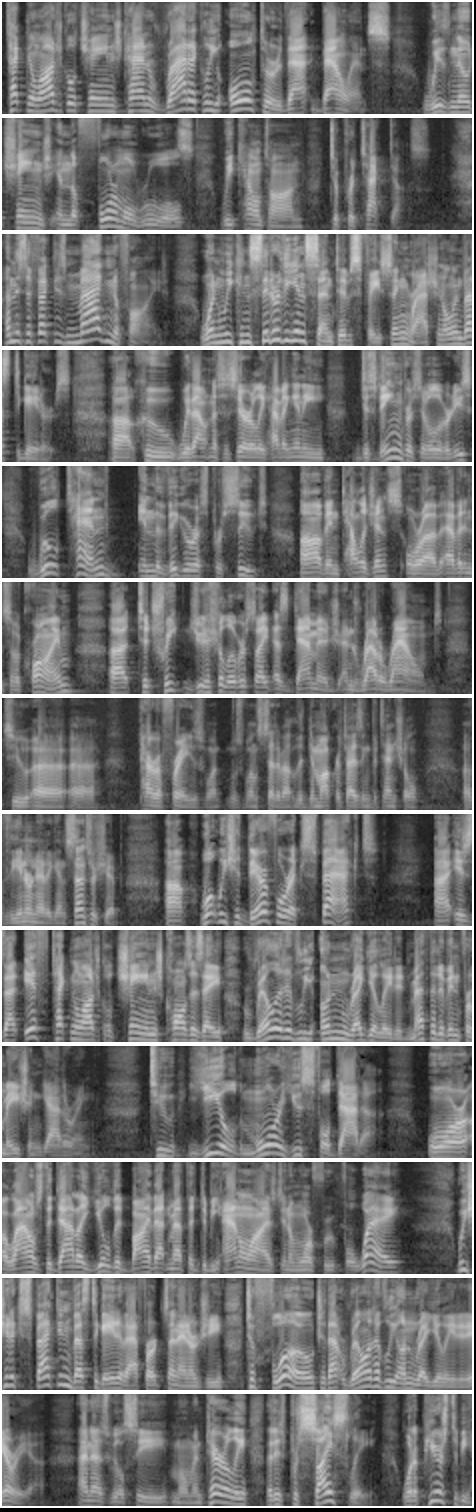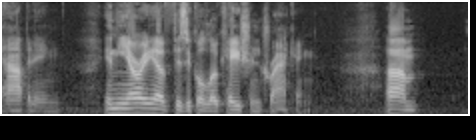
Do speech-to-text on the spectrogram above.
technological change can radically alter that balance with no change in the formal rules we count on to protect us. And this effect is magnified when we consider the incentives facing rational investigators, uh, who, without necessarily having any disdain for civil liberties, will tend, in the vigorous pursuit of intelligence or of evidence of a crime, uh, to treat judicial oversight as damage and route around, to uh, uh paraphrase what was once said about the democratizing potential of the internet against censorship. Uh, what we should therefore expect uh, is that if technological change causes a relatively unregulated method of information gathering to yield more useful data or allows the data yielded by that method to be analyzed in a more fruitful way, we should expect investigative efforts and energy to flow to that relatively unregulated area. And as we'll see momentarily, that is precisely what appears to be happening in the area of physical location tracking. Um,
